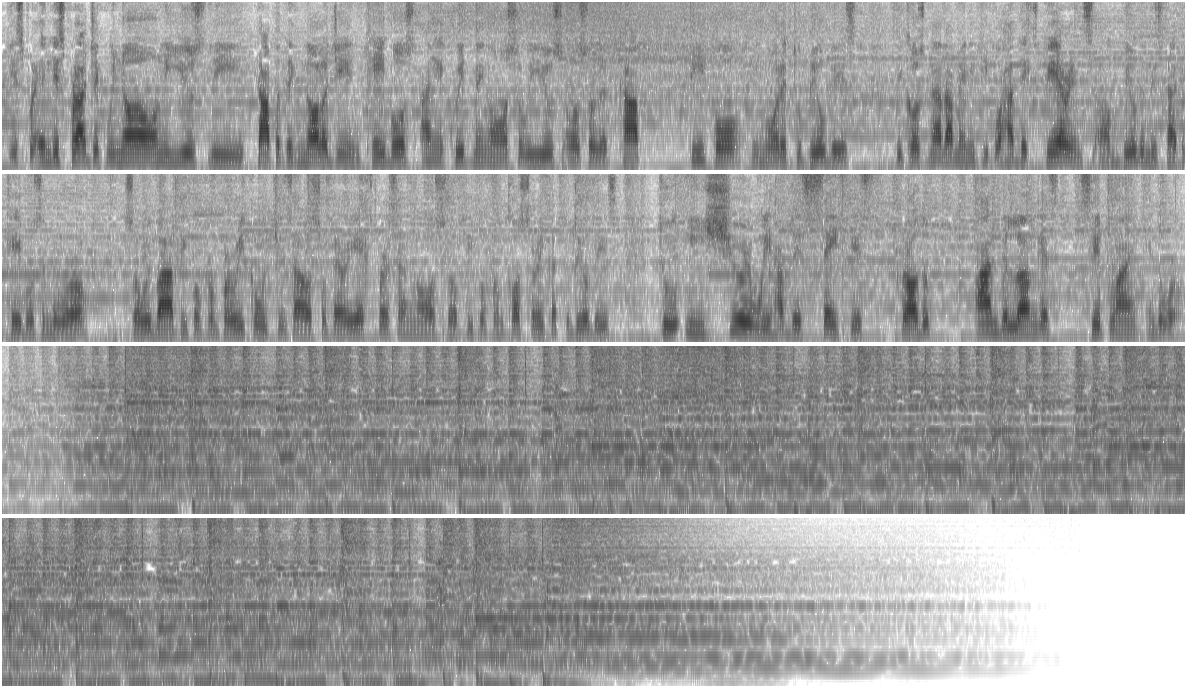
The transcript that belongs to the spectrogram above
This, in this project, we not only use the top technology and cables and equipment, also we use also the top people in order to build this, because not that many people have the experience building this type of cables in the world. So we brought people from Puerto Rico, which is also very experts, and also people from Costa Rica to build this, to ensure we have the safest product and the longest zip line in the world.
